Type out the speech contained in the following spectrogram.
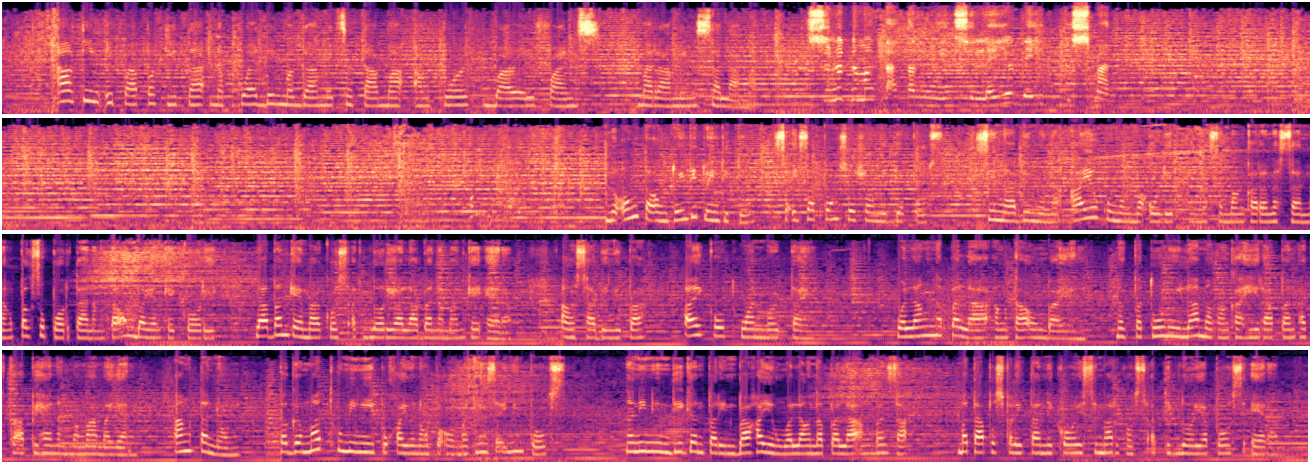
aking ipapakita na pwedeng magamit sa tama ang pork barrel funds. Maraming salamat. Sunod namang tatanungin si Leo Day Guzman. Noong taong 2022, sa isa pong social media post, sinabi mo na ayaw ko nang maulit ang masamang karanasan ng pagsuporta ng taong bayan kay Cory laban kay Marcos at Gloria laban naman kay Erap. Ang sabi niyo pa, I quote one more time. Walang napala ang taong bayan. Nagpatuloy lamang ang kahirapan at kaapihan ng mamamayan. Ang tanong, bagamat humingi po kayo ng paumatin sa inyong post, naninindigan pa rin ba kayong walang napala ang bansa matapos palitan ni Cory si Marcos at ni Gloria po si Erap?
